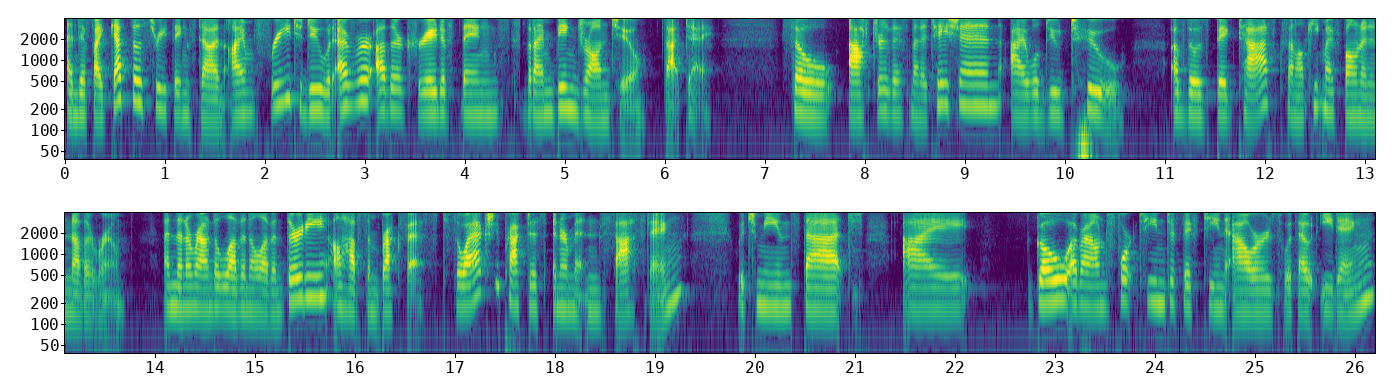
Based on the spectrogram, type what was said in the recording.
And if I get those three things done, I'm free to do whatever other creative things that I'm being drawn to that day. So after this meditation, I will do two of those big tasks and I'll keep my phone in another room. And then around 11 11:30, I'll have some breakfast. So I actually practice intermittent fasting, which means that I go around 14 to 15 hours without eating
